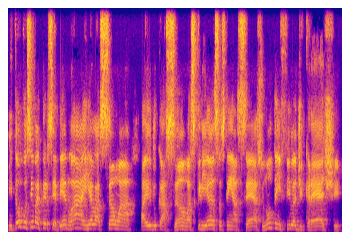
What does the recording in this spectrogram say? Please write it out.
Então você vai percebendo, ah, em relação à, à educação, as crianças têm acesso, não tem fila de creche,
